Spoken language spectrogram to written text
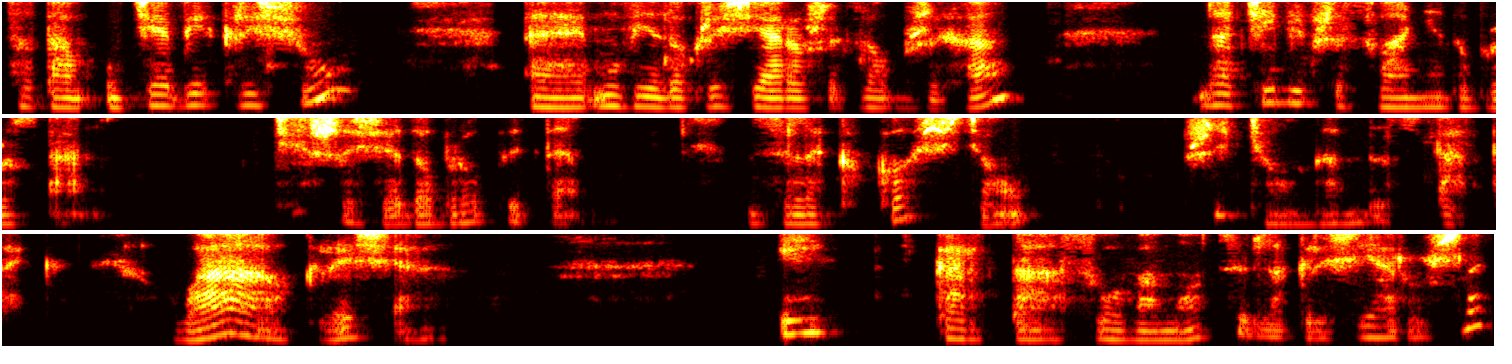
Co tam u ciebie, Krysiu? E, mówię do Krysi Jaroszek z Wałbrzycha. Dla ciebie przesłanie dobrostanu. Cieszę się dobrobytem. Z lekkością przyciągam dostatek. Wow, Krysia. I karta słowa mocy dla Krysi Jaroszek.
